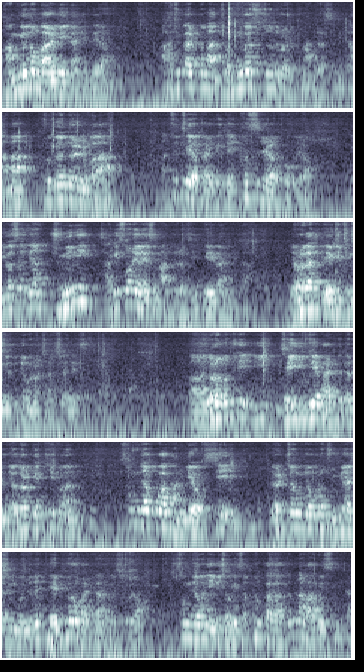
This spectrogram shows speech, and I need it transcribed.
광교동 마을계획안인데요. 아주 깔끔한 전문가 수준으로 이렇게 만들었습니다. 아마 조교들과 튜터 역할이 굉장히 컸으리라고 보고요. 이것은 그냥 주민이 자기 손에 의해서 만들어진 계획안입니다. 여러 가지 계획의 종류들이 오늘 전시가 됐습니다. 어, 여러분들이 이 제2부에 발표되는 8개 팀은 성적과 관계없이 열정적으로 준비하신 분들의 대표로 발표하는 것이고요. 성적은 이미 저기서 평가가 끝나가고 있습니다.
